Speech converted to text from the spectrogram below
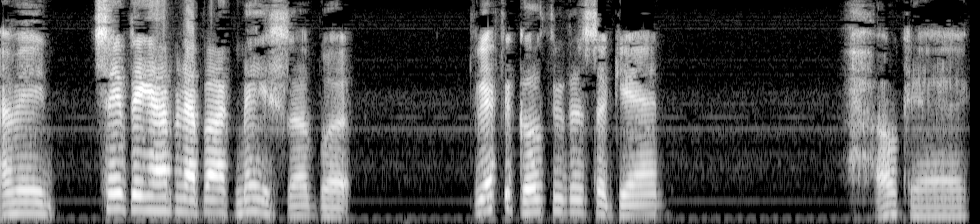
I mean, same thing happened at Black Mesa, but do we have to go through this again? Okay.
